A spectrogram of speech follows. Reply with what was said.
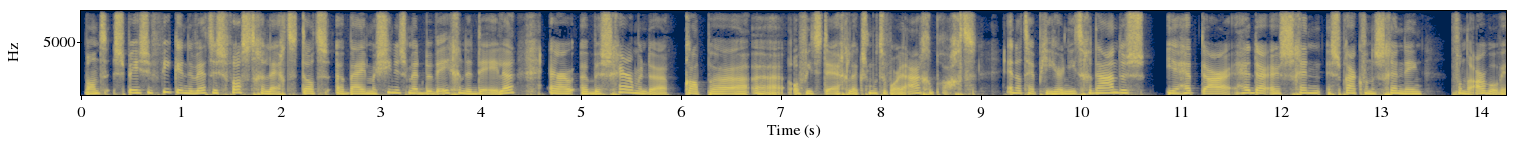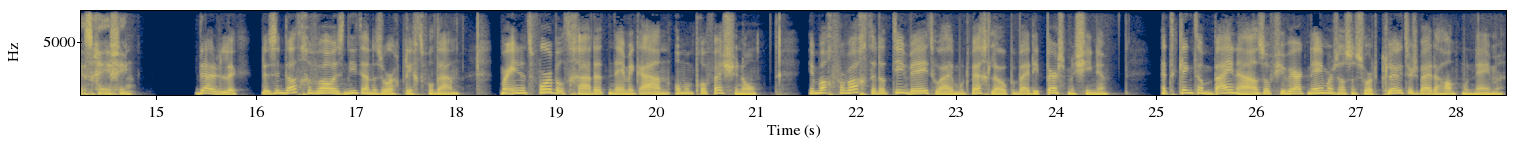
Want specifiek in de wet is vastgelegd dat uh, bij machines met bewegende delen er uh, beschermende kappen of iets dergelijks moeten worden aangebracht. En dat heb je hier niet gedaan. Dus je hebt daar, he, daar is sprake van een schending van de Arbo-wetgeving. Duidelijk. Dus in dat geval is niet aan de zorgplicht voldaan. Maar in het voorbeeld gaat het, neem ik aan, om een professional. Je mag verwachten dat die weet hoe hij moet weglopen bij die persmachine. Het klinkt dan bijna alsof je werknemers als een soort kleuters bij de hand moet nemen.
